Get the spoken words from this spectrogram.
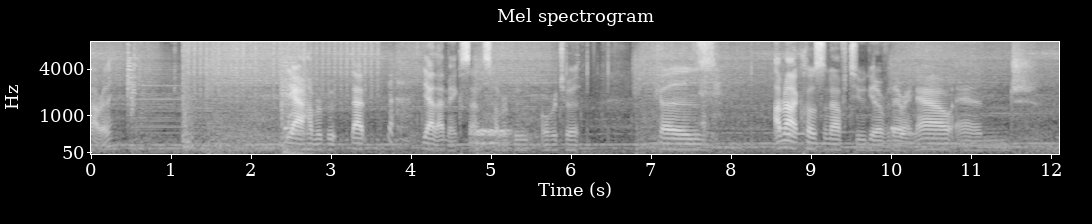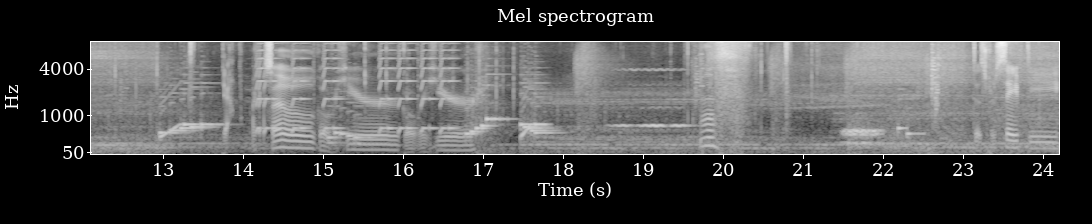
Oh really? Yeah, hover boot. That. Yeah, that makes sense. Hover boot over to it because I'm not close enough to get over there right now, and Okay, so go over here, go over here. Oof. Just for safety.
